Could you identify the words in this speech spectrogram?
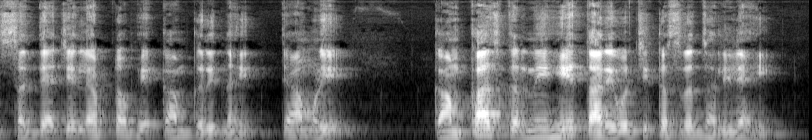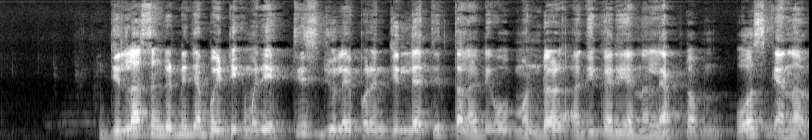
सध्याचे लॅपटॉप हे काम करीत नाहीत. त्यामुळे कामकाज करणे हे तारेवरची कसरत झालेली आहे. जिल्हा संघटनेच्या बैठकीमध्ये एकतीस जुलैपर्यंत जिल्ह्यातील तलाठी व मंडळ अधिकारी यांना लॅपटॉप व स्कॅनर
